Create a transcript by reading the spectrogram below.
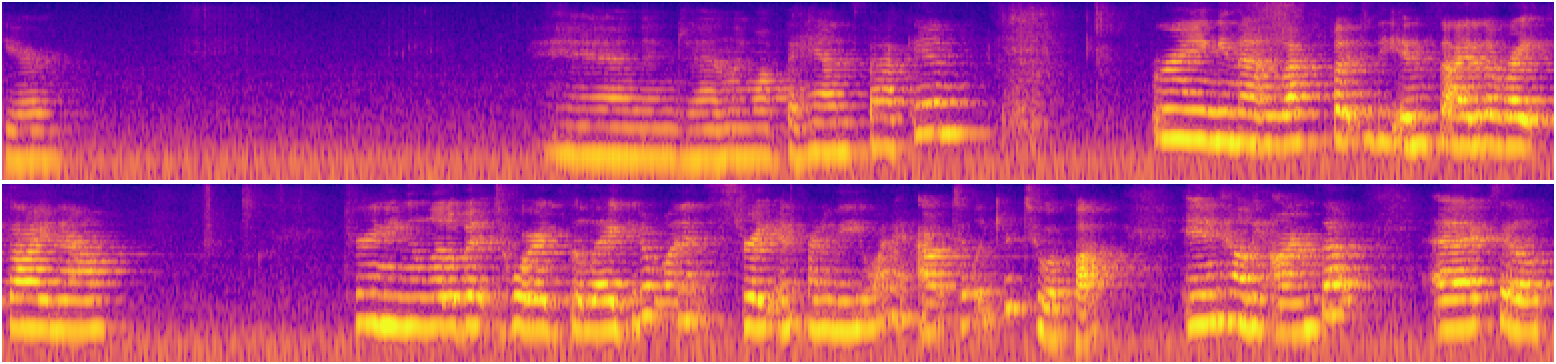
here. And then gently walk the hands back in. Bringing that left foot to the inside of the right thigh now. Turning a little bit towards the leg. You don't want it straight in front of you. You want it out to like your two o'clock. Inhale the arms up. Exhale,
